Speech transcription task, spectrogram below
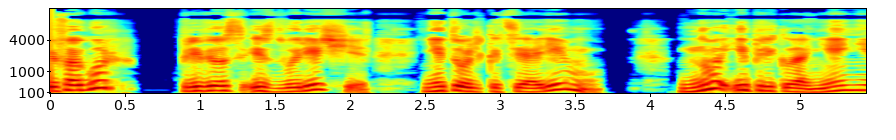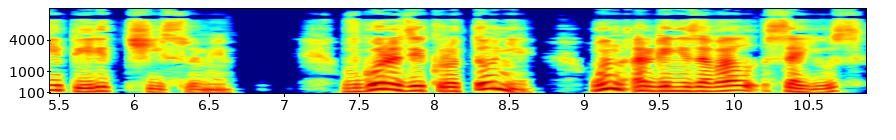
Пифагор привез из двуречья не только теорему, но и преклонение перед числами. В городе Кротоне он организовал союз,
